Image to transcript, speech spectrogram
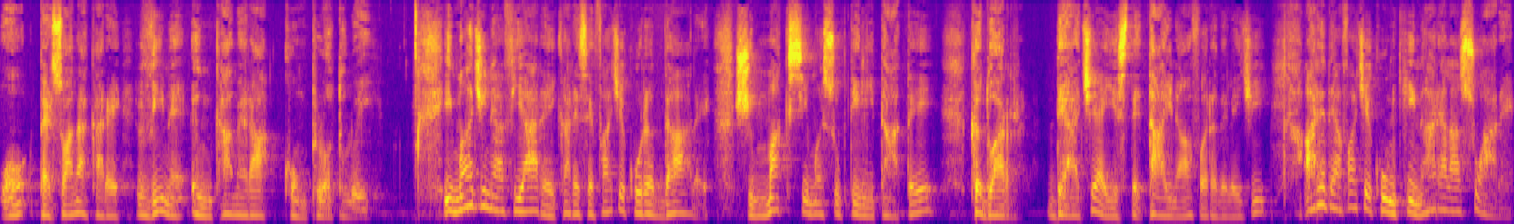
o persoană care vine în camera complotului. Imaginea fiarei care se face cu răbdare și maximă subtilitate, că doar de aceea este taina fără de legii, are de a face cu închinarea la soare,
